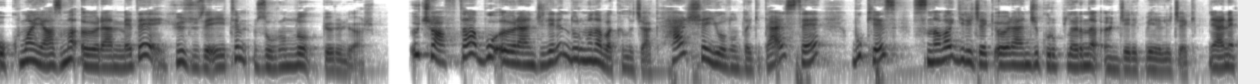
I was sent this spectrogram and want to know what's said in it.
okuma yazma öğrenmede yüz yüze eğitim zorunlu görülüyor. 3 hafta bu öğrencilerin durumuna bakılacak. Her şey yolunda giderse bu kez sınava girecek öğrenci gruplarına öncelik verilecek. Yani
